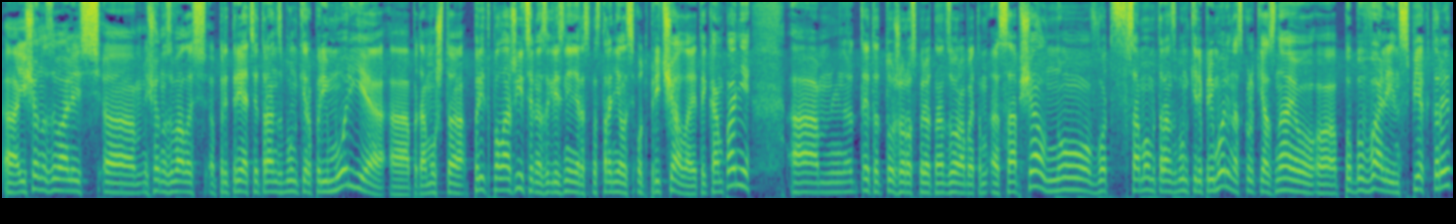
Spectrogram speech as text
А, еще, назывались, а, еще называлось предприятие «Трансбункер Приморье», а, потому что предположительно загрязнение распространилось от причала этой компании. Это тоже Росприроднадзор об этом сообщал, но вот в самом «Трансбункере Приморье», насколько я знаю, побывали инспекторы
